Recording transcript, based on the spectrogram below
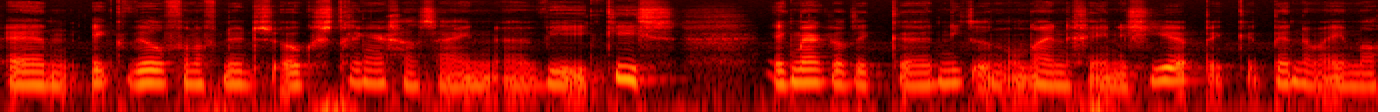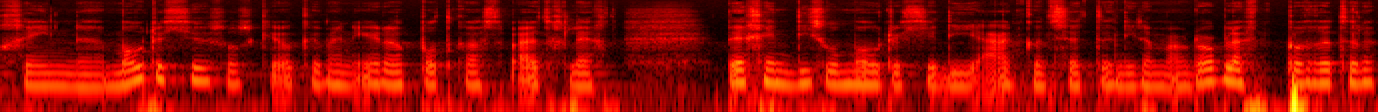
En ik wil vanaf nu dus ook strenger gaan zijn uh, wie ik kies. Ik merk dat ik uh, niet een oneindige energie heb. Ik ben nou eenmaal geen uh, motortje, zoals ik ook in mijn eerdere podcast heb uitgelegd. Ik ben geen dieselmotortje die je aan kunt zetten en die dan maar door blijft pruttelen.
